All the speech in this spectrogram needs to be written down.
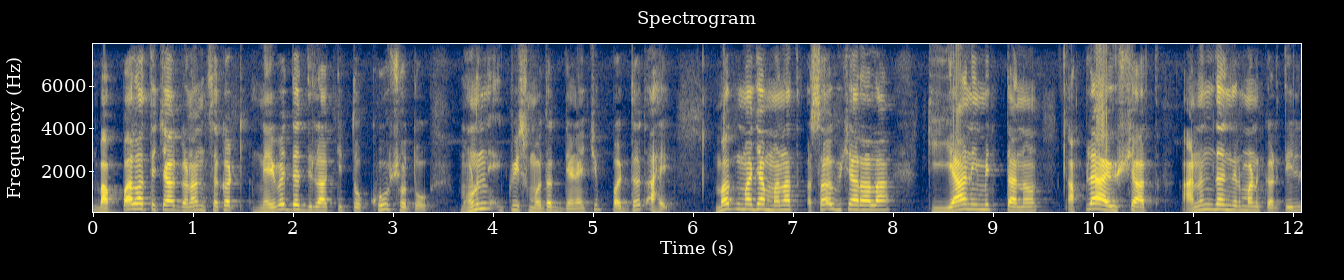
बाप्पाला त्याच्या गणांसकट नैवेद्य दिला की तो खुश होतो म्हणून एकवीस मोदक देण्याची पद्धत आहे. मग माझ्या मनात असा विचार आला की या निमित्तानं आपल्या आयुष्यात आनंद निर्माण करतील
